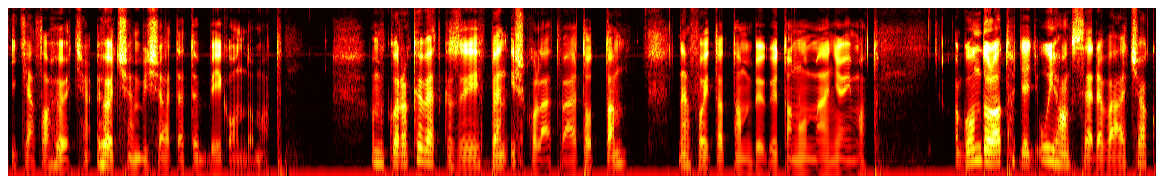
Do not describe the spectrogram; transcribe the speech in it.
így hát a hölgy, hölgy sem viselte többé gondomat. Amikor a következő évben iskolát váltottam, nem folytattam bőgő tanulmányaimat. A gondolat, hogy egy új hangszerre váltsak,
